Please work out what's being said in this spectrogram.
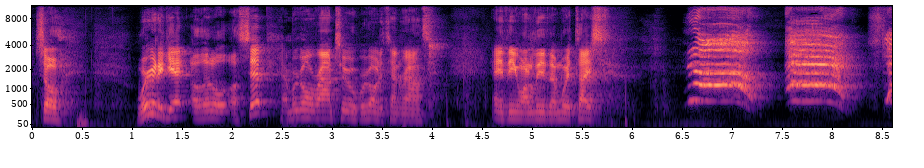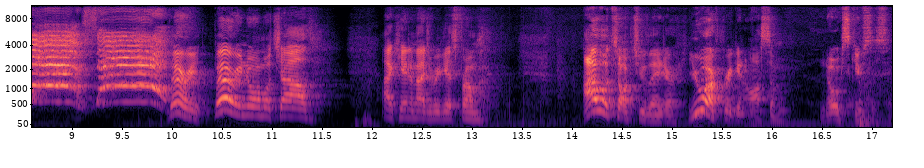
So we're gonna get a little a sip, and we're going round two. We're going to 10 rounds. Anything you want to leave them with, Tice? No excuses! Very, very normal child. I can't imagine where he gets from. I will talk to you later. You are freaking awesome. No excuses.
